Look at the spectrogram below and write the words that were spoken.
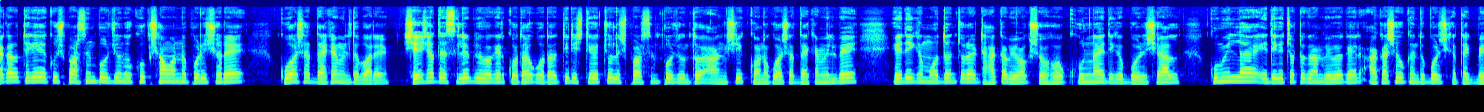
এগারো থেকে একুশ পার্সেন্ট পর্যন্ত খুব সামান্য পরিসরে কুয়াশার দেখা মিলতে পারে। সেই সাথে সিলেট বিভাগের কোথাও কোথাও তিরিশ থেকে চল্লিশ পার্সেন্ট পর্যন্ত আংশিক ঘন কুয়াশার দেখা মিলবে। এদিকে মধ্যাঞ্চলের ঢাকা বিভাগ সহ খুলনা এদিকে বরিশাল, কুমিল্লা, এদিকে চট্টগ্রাম বিভাগের আকাশেও কিন্তু পরিষ্কার থাকবে।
